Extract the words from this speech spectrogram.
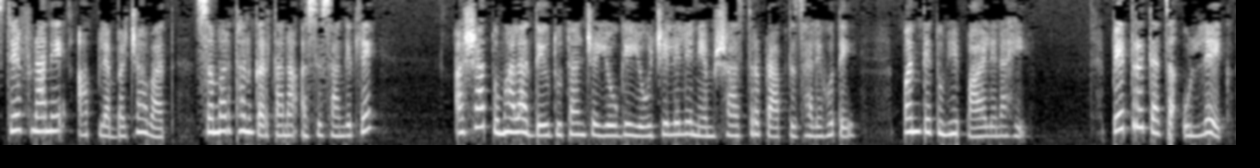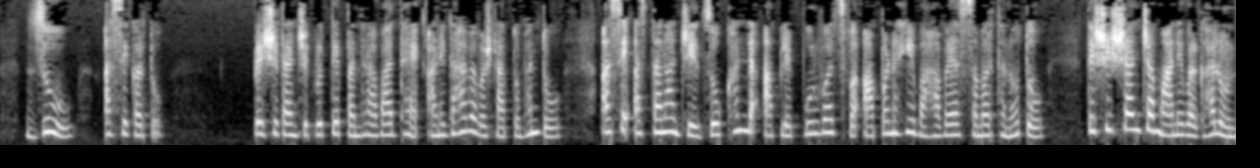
स्टेफनाने आपल्या बचावात समर्थन करताना असे सांगितले अशा तुम्हाला देवदूतांच्या योगे योजिलेले नियमशास्त्र प्राप्त झाले होते पण ते तुम्ही पाळले नाही. पेत्र त्याचा उल्लेख जू असे करतो. प्रेषितांची कृत्ये पंधरावाध्याय आणि दहाव्या वचनात तो म्हणतो असे असताना जे जोखंड आपले पूर्वज व आपणही व्हावयास समर्थन होतो ते शिष्यांच्या मानेवर घालून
